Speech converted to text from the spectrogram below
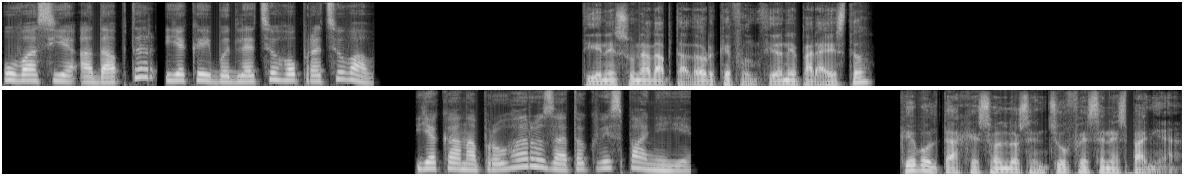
У вас є адаптер, який би для цього працював. ¿Tienes un adaptador que funcione para esto? Яка напруга розеток в Іспанії? ¿Qué voltaje son los enchufes en España?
